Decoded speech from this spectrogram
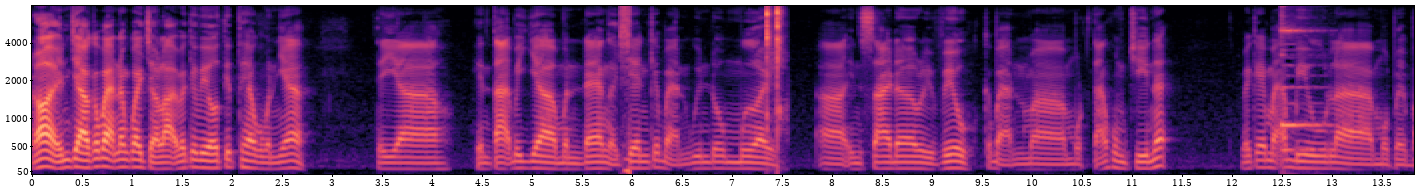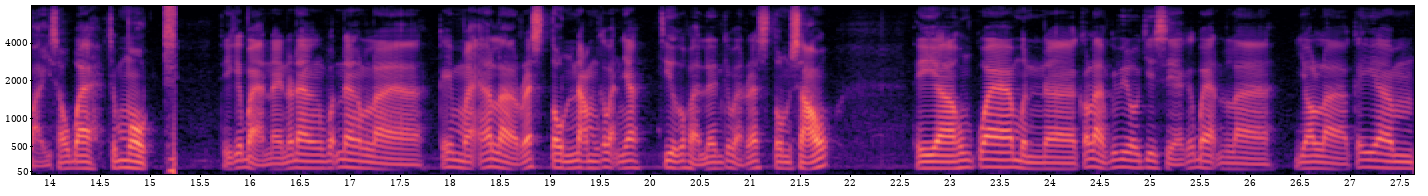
Rồi, xin chào các bạn đang quay trở lại với cái video tiếp theo của mình nha. Thì à, hiện tại bây giờ mình đang ở trên cái bản Windows 10 à, Insider Review cái bản mà 1809 ấy. Với cái mã build là 17763.1 thì cái bản này nó đang vẫn đang là cái mã là Redstone 5 các bạn nha chưa có phải lên cái bản Redstone 6 thì à, hôm qua mình à, có làm cái video chia sẻ các bạn là do là cái um,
